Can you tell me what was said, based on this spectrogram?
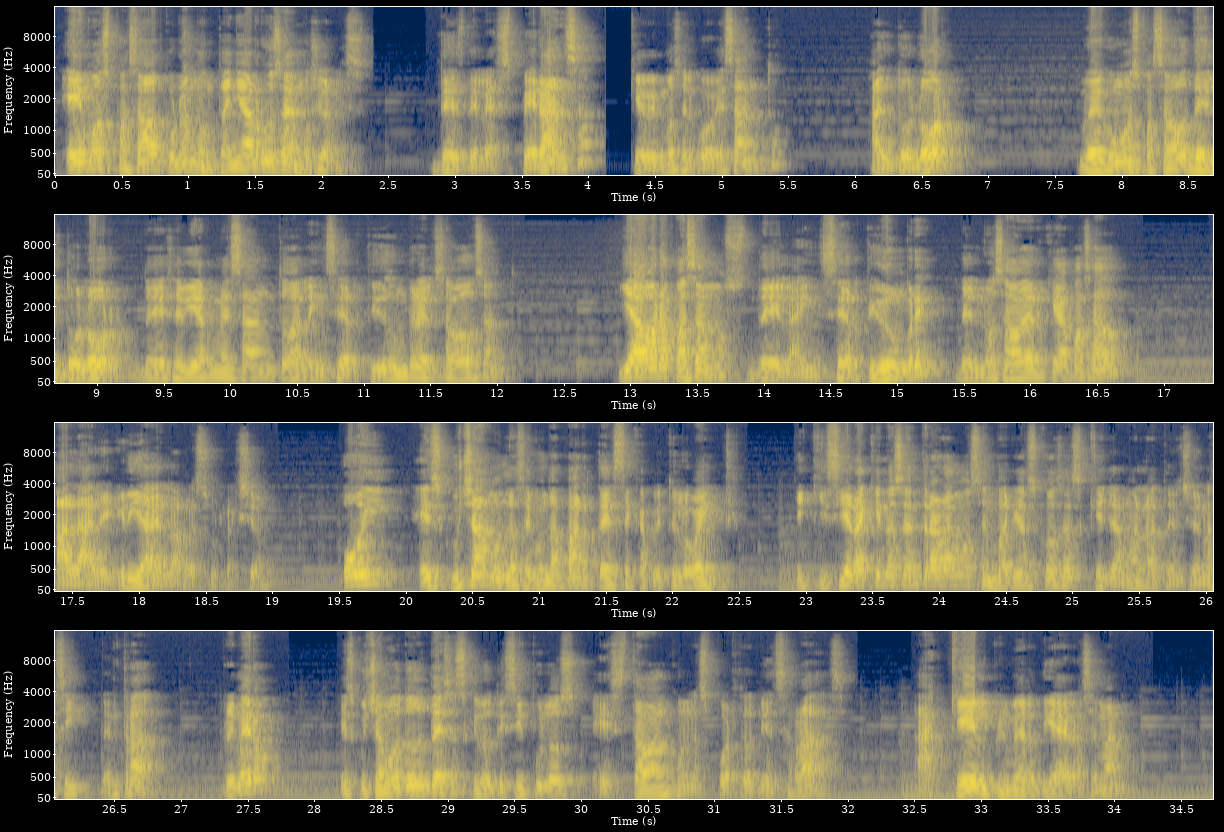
Hemos pasado por una montaña rusa de emociones, desde la esperanza que vemos el jueves santo, al dolor, luego hemos pasado del dolor de ese viernes santo a la incertidumbre del sábado santo, y ahora pasamos de la incertidumbre, del no saber qué ha pasado, a la alegría de la resurrección. Hoy escuchamos la segunda parte de este capítulo 20 y quisiera que nos centráramos en varias cosas que llaman la atención así, de entrada. Primero, escuchamos dos veces que los discípulos estaban con las puertas bien cerradas, aquel primer día de la semana.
